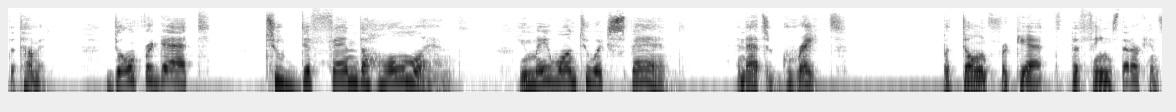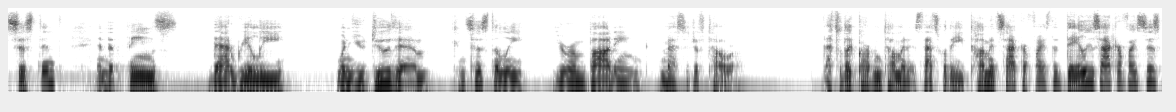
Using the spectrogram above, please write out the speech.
the Tamid. Don't forget to defend the homeland. You may want to expand, and that's great. But don't forget the things that are consistent and the things that really, when you do them consistently, you're embodying the message of Torah. That's what the korban tamid is. That's what the tamid sacrifice, the daily sacrifice is.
